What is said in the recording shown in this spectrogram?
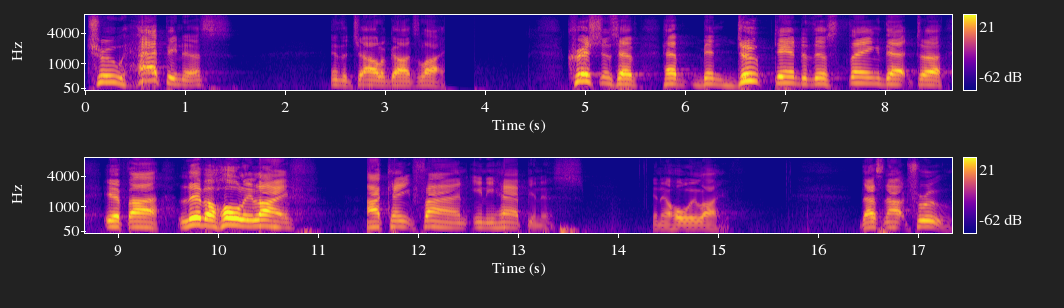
true happiness in the child of God's life. Christians have, have been duped into this thing that uh, if I live a holy life, I can't find any happiness in a holy life. That's not true.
